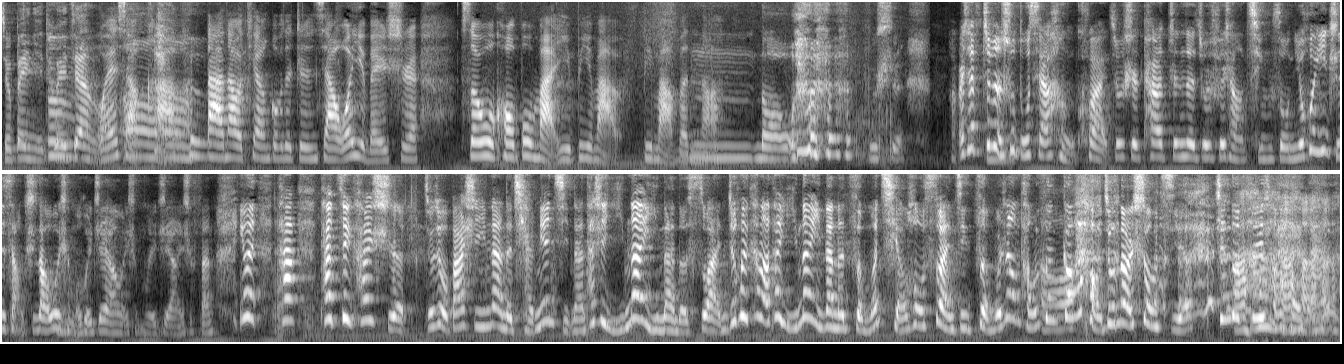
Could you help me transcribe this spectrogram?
就被你推荐了。我也想看《大闹天宫的真相》，我以为是。孙悟空不满意弼马弼马温呢？No，不是。而且这本书读起来很快，就是它真的就是非常轻松，你就会一直想知道为什么会这样，为什么会这样，一直翻，因为它它最开始九九八十一难的前面几难，它是一难一难的算，你就会看到它一难一难的怎么前后算计，怎么让唐僧刚好就那儿受劫，真的非常好玩。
